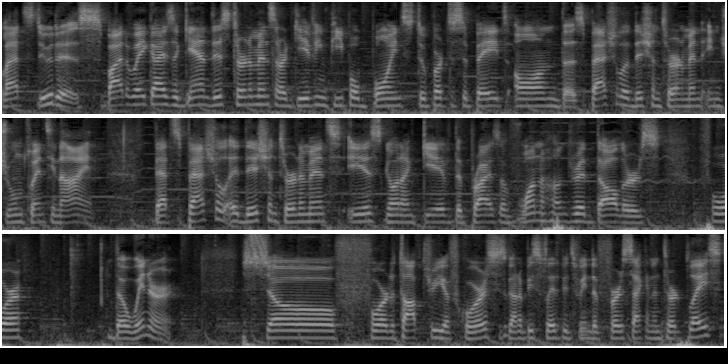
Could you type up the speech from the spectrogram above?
Let's do this. By the way, guys, again, these tournaments are giving people points to participate on the special edition tournament in June 29. That special edition tournament is gonna give the prize of $100 for the winner. So, for the top three, of course, it's gonna be split between the first, second, and third place.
